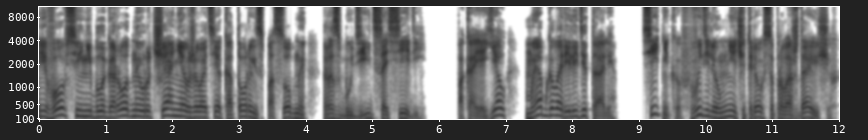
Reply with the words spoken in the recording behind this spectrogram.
и вовсе неблагородные урчания в животе, которые способны разбудить соседей. Пока я ел, мы обговорили детали. Ситников выделил мне четырех сопровождающих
